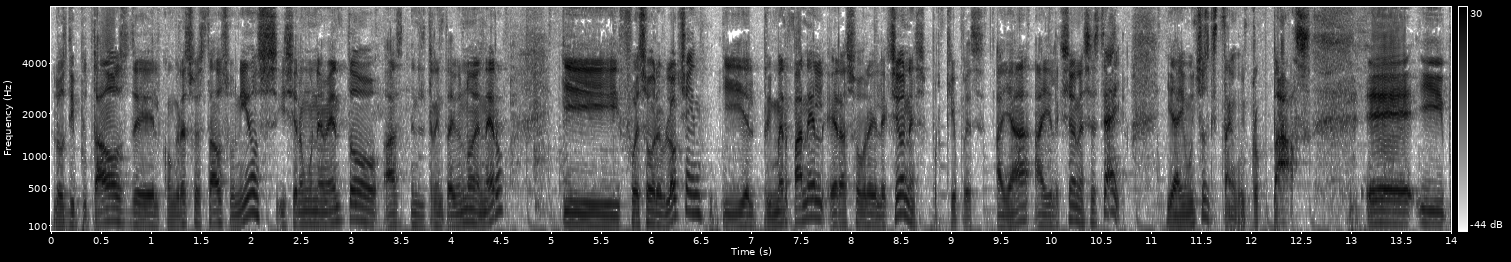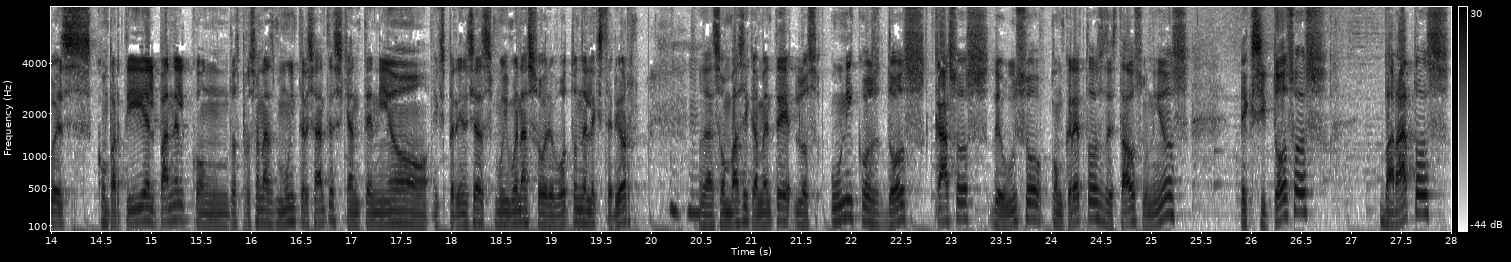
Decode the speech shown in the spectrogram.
los diputados del Congreso de Estados Unidos hicieron un evento el 31 de enero y fue sobre blockchain y el primer panel era sobre elecciones, porque pues allá hay elecciones este año y hay muchos que están muy preocupados. Eh, y pues compartí el panel con dos personas muy interesantes que han tenido experiencias muy buenas sobre voto en el exterior. O sea, son básicamente los únicos dos casos de uso concretos de Estados Unidos exitosos, baratos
